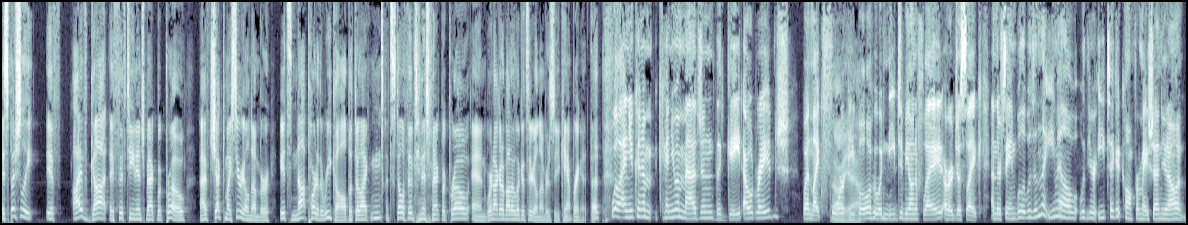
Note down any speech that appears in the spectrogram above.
especially if I've got a 15 inch MacBook Pro. I've checked my serial number. It's not part of the recall, but they're like, mm, it's still a 15 inch MacBook Pro, and we're not going to bother to look at serial numbers, so you can't bring it. That Well, and you can um, can you imagine the gate outrage when like four Oh, yeah. people who would need to be on a flight are just like, and they're saying, "Well, it was in the email with your e-ticket confirmation," you know,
